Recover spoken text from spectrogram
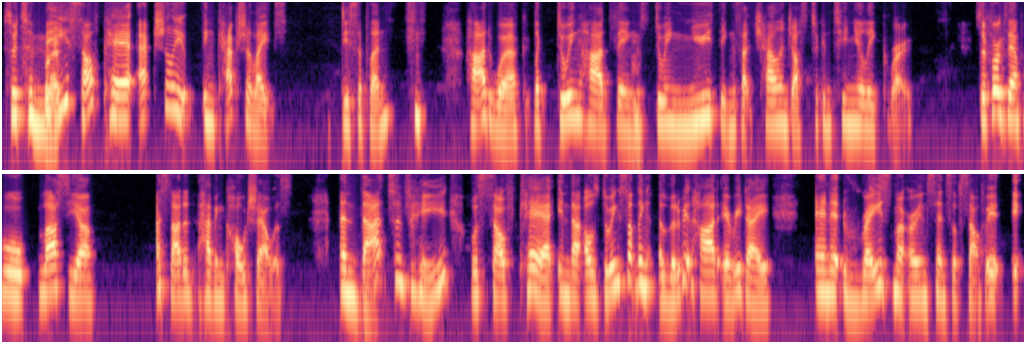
So to me, right. self care actually encapsulates discipline, hard work, like doing hard things, mm. doing new things that challenge us to continually grow. So, for example, last year, I started having cold showers. And mm. that to me was self care in that I was doing something a little bit hard every day and it raised my own sense of self. It it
